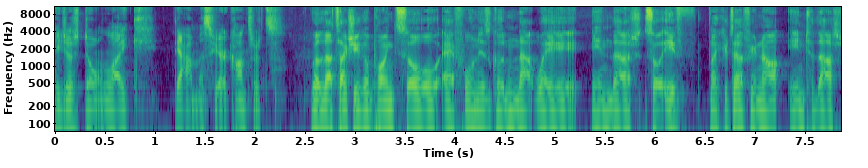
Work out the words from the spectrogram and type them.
I just don't like the atmosphere at concerts. Well, that's actually a good point. So F1 is good in that way. In that, so if like yourself, you're not into that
